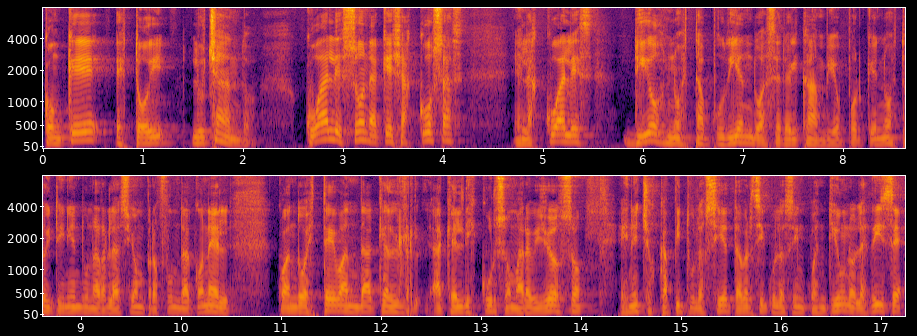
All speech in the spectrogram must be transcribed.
¿Con qué estoy luchando? ¿Cuáles son aquellas cosas en las cuales Dios no está pudiendo hacer el cambio porque no estoy teniendo una relación profunda con Él. Cuando Esteban da aquel, aquel discurso maravilloso en Hechos capítulo 7, versículo 51, les dice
